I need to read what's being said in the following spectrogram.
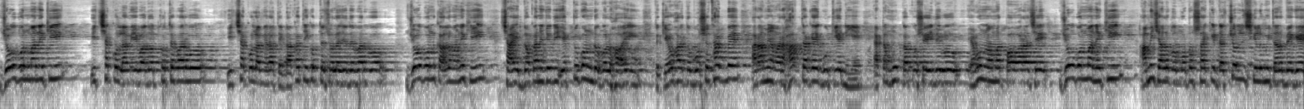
যৌবন মানে কি? ইচ্ছা করলে আমি ইবাদত করতে পারব, ইচ্ছা করলে আমি রাতে ডাকাতি করতে চলে যেতে পারব। যৌবন কাল মানে কি? চায়ের দোকানে যদি একটু গন্ডগোল হয়, তো কেউ হয়তো বসে থাকবে আর আমি আমার হাতটাকে গুটিয়ে নিয়ে একটা মুক্কা কষেই দেব। এমন আমার পাওয়ার আছে। যৌবন মানে কি? আমি চালাবো মোটর সাইকেলটা চল্লিশ কিলোমিটার বেগে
